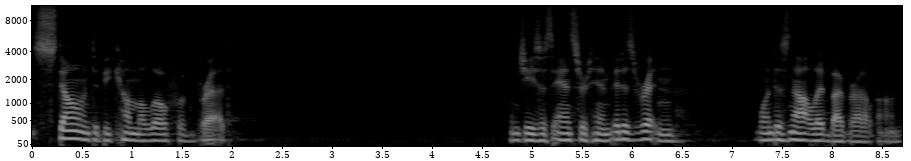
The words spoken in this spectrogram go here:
stone to become a loaf of bread. And Jesus answered him, It is written, one does not live by bread alone.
